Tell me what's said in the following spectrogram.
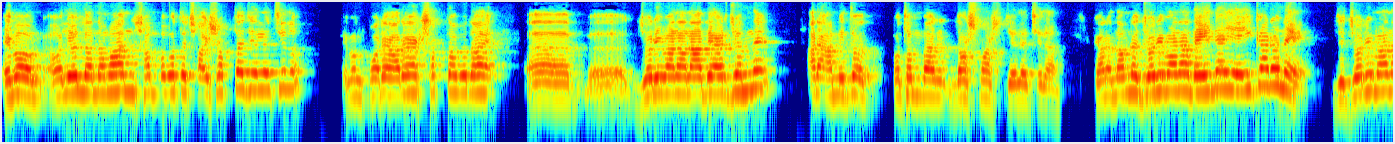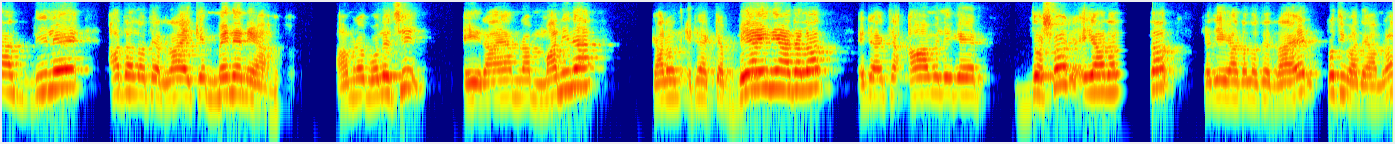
এবং অলিউল্লাহ নোমান সম্ভবত ছয় সপ্তাহ জেলে ছিল এবং পরে আরও এক সপ্তাহ বোধ হয় জরিমানা না দেওয়ার জন্যে, আর আমি তো প্রথমবার দশ মাস জেলে ছিলাম। কারণ আমরা জরিমানা দেই নাই এই কারণে যে জরিমানা দিলে আদালতের রায়কে মেনে নেওয়া হতো। আমরা বলেছি, এই রায় আমরা মানি না, কারণ এটা একটা বেআইনি আদালত, এটা একটা আওয়ামী লীগের দোষর এই আদালত, কাজে এই আদালতের রায়ের প্রতিবাদে আমরা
